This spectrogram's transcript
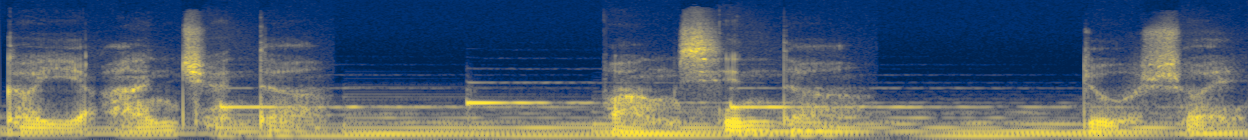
可以安全的、放心的入睡。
